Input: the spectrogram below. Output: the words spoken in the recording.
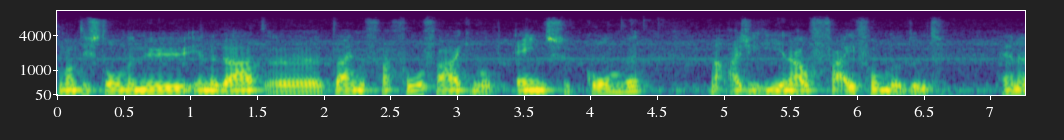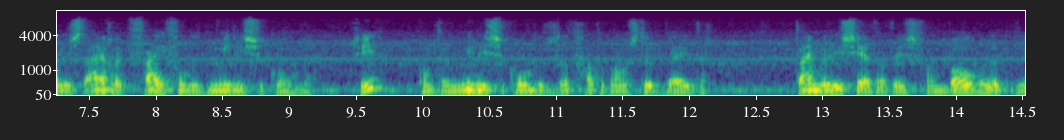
Want die stonden nu inderdaad, uh, timer voor vacuüm op 1 seconde. Nou, als je hier nou 500 doet, hè, dan is het eigenlijk 500 milliseconden. Zie je? Komt er een milliseconde, dus dat gaat ook al een stuk beter. Timer reset, dat is van boven. Dat, uh,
